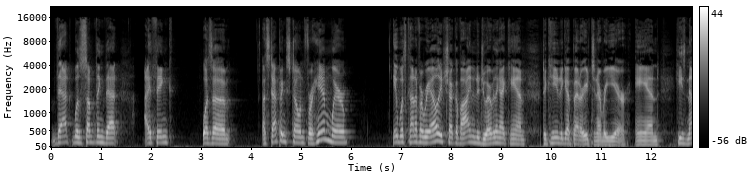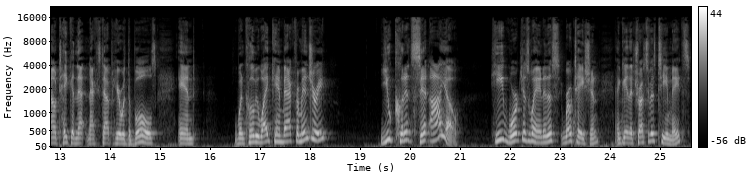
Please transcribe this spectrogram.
that was something that I think was a, a stepping stone for him where it was kind of a reality check of I need to do everything I can to continue to get better each and every year. And he's now taken that next step here with the Bulls. And when Coby White came back from injury, you couldn't sit Ayo. He worked his way into this rotation and gained the trust of his teammates.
